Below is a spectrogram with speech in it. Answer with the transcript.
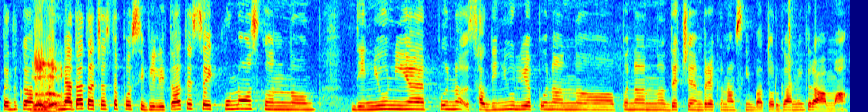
pentru că da, da. mi-a dat această posibilitate să-i cunosc în, din iunie până, sau din iulie până în, până în decembrie, când am schimbat organigrama.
